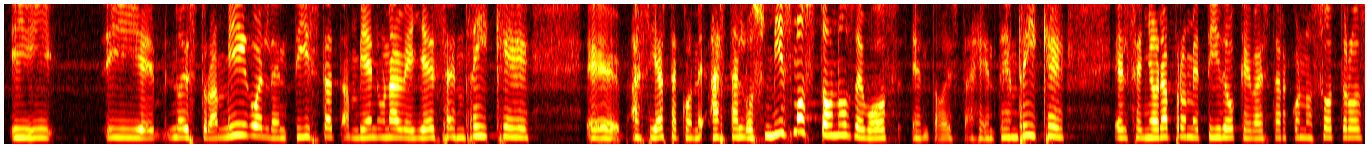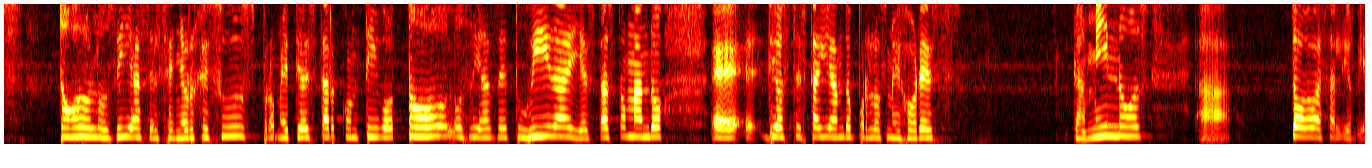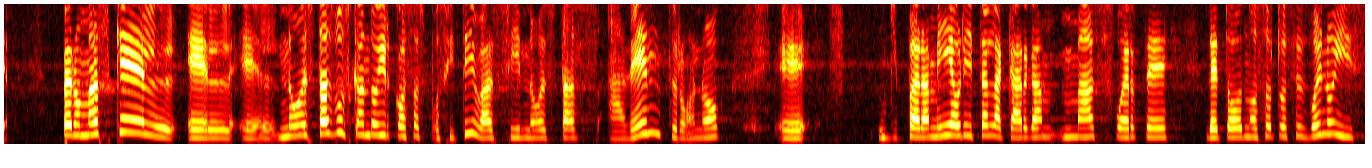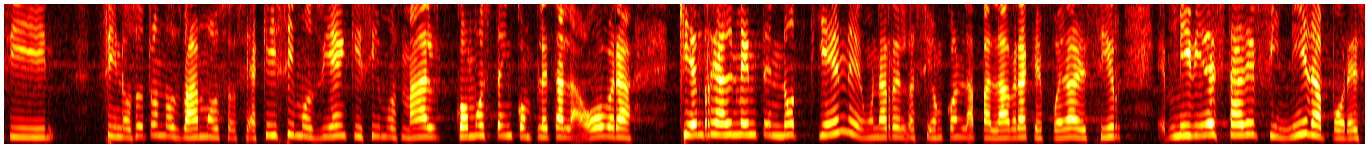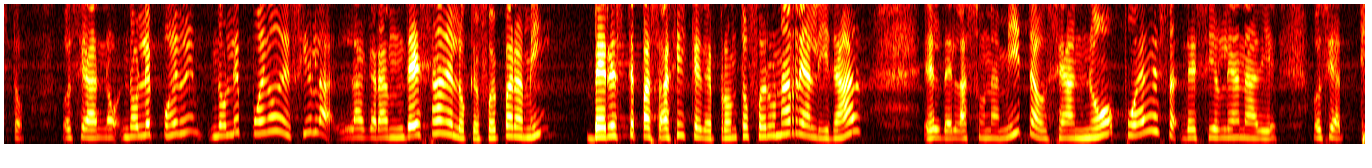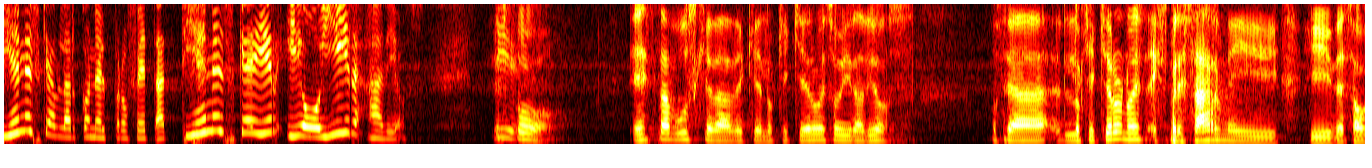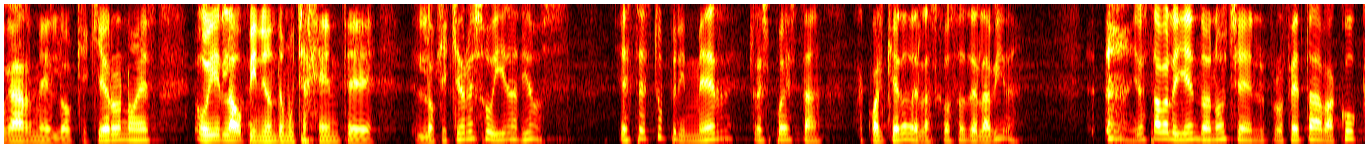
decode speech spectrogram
Y, y, eh, nuestro amigo, el dentista, también una belleza, Enrique, eh, así hasta, con, hasta los mismos tonos de voz en toda esta gente. Enrique, el Señor ha prometido que va a estar con nosotros todos los días. El Señor Jesús prometió estar contigo todos los días de tu vida y estás tomando, eh, Dios te está guiando por los mejores caminos, ah, todo va a salir bien. Pero más que el, el- el- no estás buscando oír cosas positivas, sino estás adentro, ¿no? Eh, para mí ahorita la carga más fuerte de todos nosotros es, bueno, y si, si nosotros nos vamos, o sea, ¿qué hicimos bien, qué hicimos mal? ¿Cómo está incompleta la obra? ¿Quién realmente no tiene una relación con la palabra que pueda decir, mi vida está definida por esto? O sea, no, no, le, puedo, no le puedo decir la, la grandeza de lo que fue para mí ver este pasaje y que de pronto fuera una realidad el de la tsunamita, o sea, no puedes decirle a nadie, o sea, tienes que hablar con el profeta, tienes que ir y oír a Dios. Esto, esta búsqueda de que lo que quiero es oír a Dios. O sea, lo que quiero no es expresarme y, y desahogarme. Lo que quiero no es oír la opinión de mucha gente. Lo que quiero es oír a Dios. Esta es tu primer respuesta a cualquiera de las cosas de la vida. Yo estaba leyendo anoche en el profeta Habacuc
